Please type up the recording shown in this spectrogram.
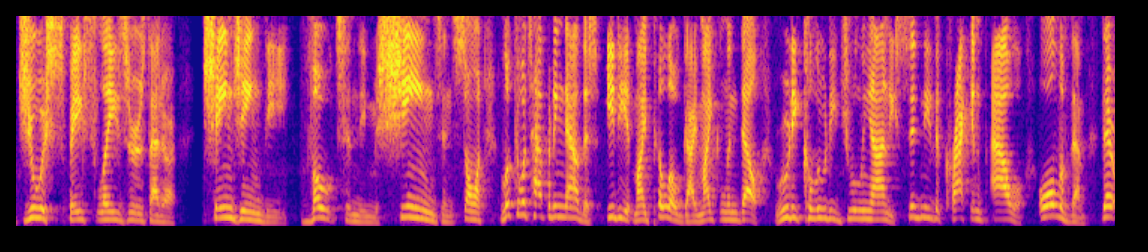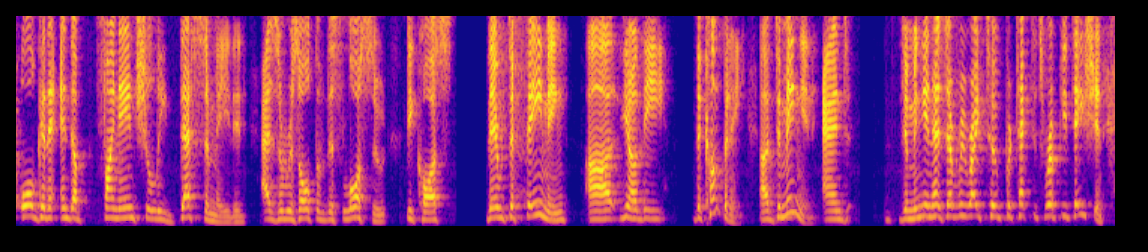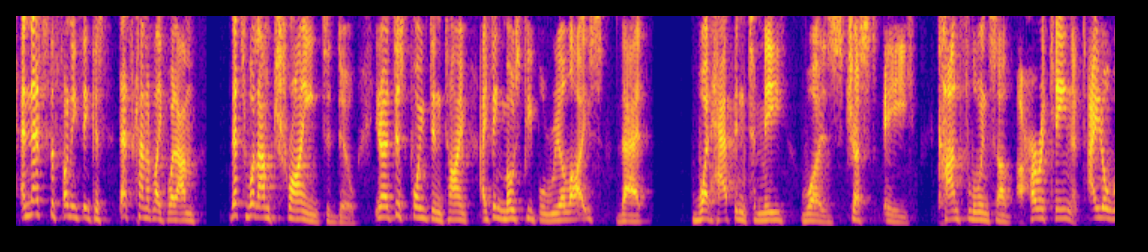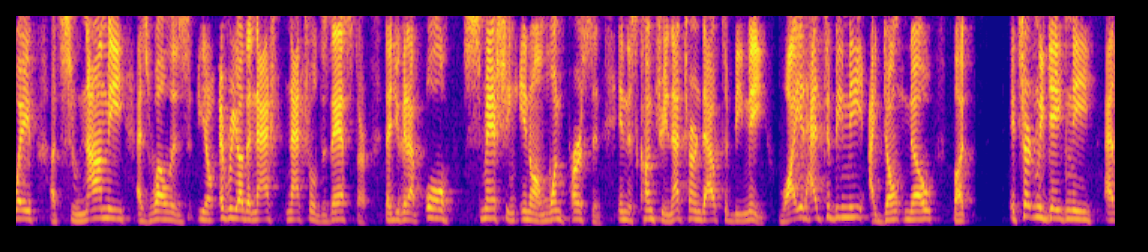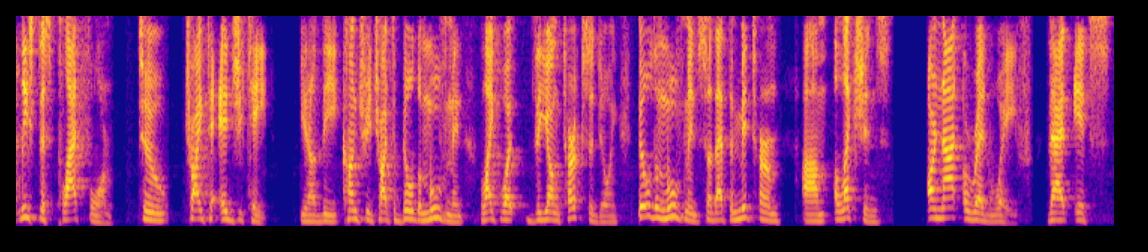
Jewish space lasers that are changing the votes and the machines and so on. Look at what's happening now. This idiot, my pillow guy, Mike Lindell, Rudy Colludi, Giuliani, Sidney the Kraken Powell, all of them. They're all going to end up financially decimated as a result of this lawsuit because they're defaming, uh, you know, the the company, uh, Dominion, and Dominion has every right to protect its reputation. And that's the funny thing, because that's kind of like what I'm that's what I'm trying to do. You know, at this point in time, I think most people realize that what happened to me was just a confluence of a hurricane, a tidal wave, a tsunami, as well as, you know, every other nat- natural disaster that you could have all smashing in on one person in this country. And that turned out to be me. Why it had to be me, I don't know, but it certainly gave me at least this platform to try to educate you know the country tried to build a movement like what the young turks are doing build a movement so that the midterm um, elections are not a red wave that it's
